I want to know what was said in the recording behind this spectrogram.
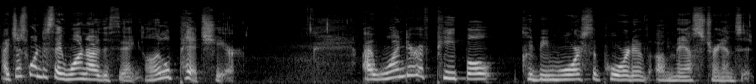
I just wanted to say one other thing, a little pitch here. I wonder if people could be more supportive of mass transit.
